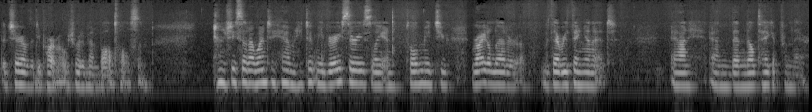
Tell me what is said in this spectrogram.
the chair of the department, which would have been Bob Paulson." And she said, I went to him, and he took me very seriously and told me to write a letter with everything in it, and and then they'll take it from there.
